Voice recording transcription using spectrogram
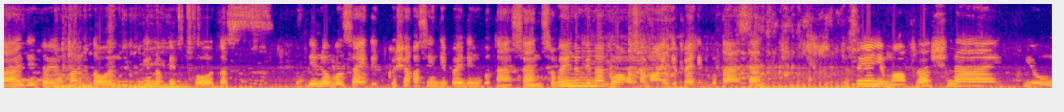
pad. Ito yung karton. Ginupit ko. Tapos, dinouble-sided ko siya kasi hindi pwedeng butasan. So, ganyan ang ginagawa ko sa mga hindi pwedeng butasan. Kasi yan yung mga flashlight, yung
